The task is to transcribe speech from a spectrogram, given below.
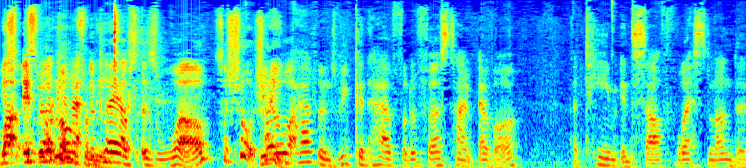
But it's if we're not looking long at the me. playoffs as well, It's a short do you know what happens? We could have for the first time ever a team in southwest London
